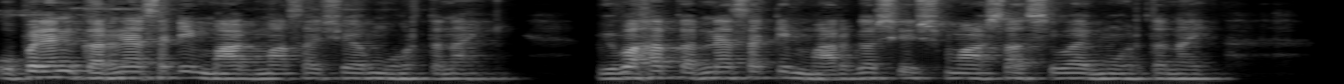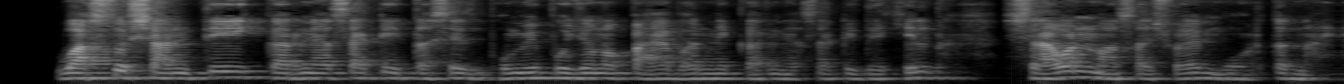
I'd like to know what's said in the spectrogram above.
उपनयन करण्यासाठी माघ मासाशिवाय मुहूर्त नाही. विवाह करण्यासाठी मार्गशीर्ष मासाशिवाय मुहूर्त नाही. वास्तुशांती करण्यासाठी तसेच भूमिपूजन व पायाभरणी करण्यासाठी देखील श्रावण मासाशिवाय मुहूर्त नाही.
